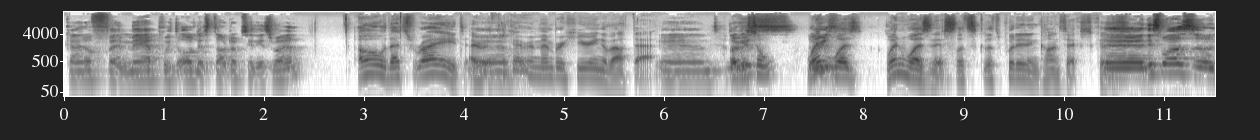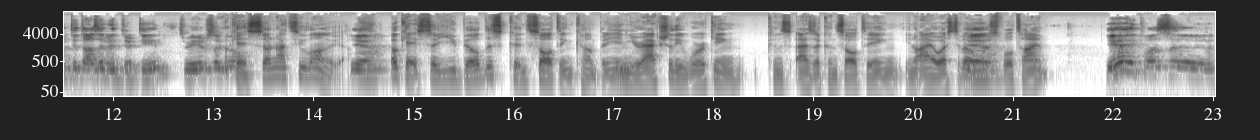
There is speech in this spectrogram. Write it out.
kind of a map with all the startups in Israel. oh that's right i Yeah. think i remember hearing about that And okay is, so when is- was when was this let's let's put it in context 'cause- uh, this was uh, in 2013, three years ago. okay so not too long ago Yeah. Okay, so you build this consulting company Mm-hmm. and you're actually working cons- as a consulting, you know, iOS developers Yeah. full time. Yeah, it was uh,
